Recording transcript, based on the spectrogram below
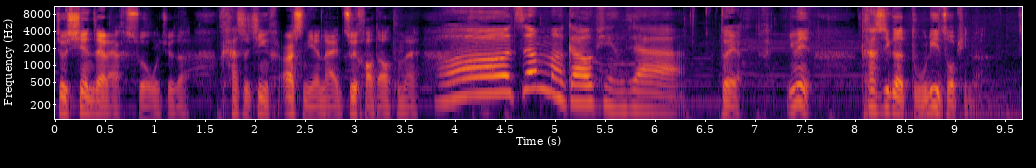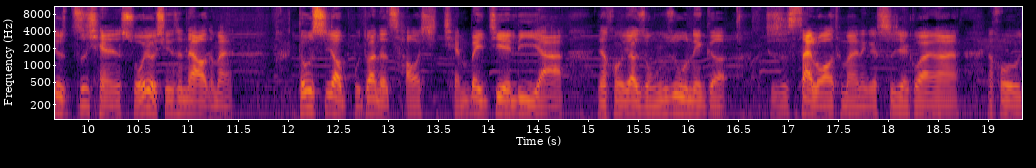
就现在来说，我觉得它是近二十年来最好的奥特曼。哦，这么高评价，对，因为它是一个独立作品的，就是之前所有新生代奥特曼都是要不断的朝前辈借力啊，然后要融入那个就是赛罗奥特曼那个世界观啊，然后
